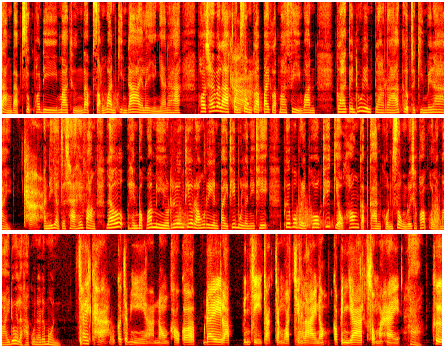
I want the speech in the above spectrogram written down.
สั่งแบบสุกพอดีมาถึงแบบสองวันกินได้อะไรอย่างเงี้ยนะคะ พอใช้เวลาขนส่งกลับไปกลับมาสี่วัน กลายเป็นทุเรียนปลาร้าเกือบจะกินไม่ได้อันนี้อยากจะแชร์ให้ฟัง แล้วเห็นบอกว่ามีเรื่องที่ร้องเรียนไปที่มูลนิธิ เพื่อผู้บริโภคที่เกี่ยวข้องกับการขนส่งโดยเฉพาะผลไม้ด้วยเหรอคะคุณนรมนใช่ค่ะ ก็จะมีน้องเขาก็ได้รับ ลิ้นจี่จากจังหวัดเชียงรายเนาะก็เป็นญาติส่งมาให้ค่ะ คือ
